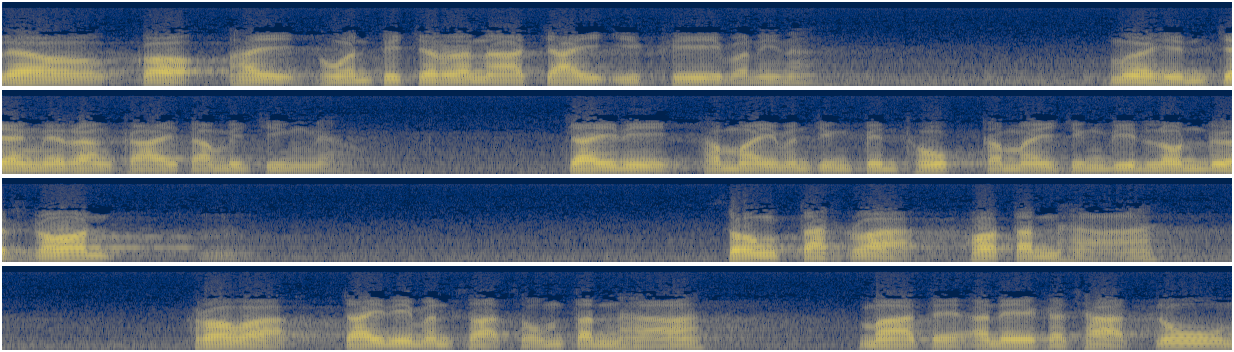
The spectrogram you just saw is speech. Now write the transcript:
แล้วก็ให้หวนพิจารณาใจอีกทีแบบนี้นะ เมื่อเห็นแจ้งในร่างกายตามเป็นจริงแล้วใจนี่ทำไมมันจึงเป็นทุกข์ทำไมจึงดิ้นรนเดือดร้อน ทรงตัดว่าเพราะตัณหา เพราะว่าใจนี่มันสะสมตัณหา มาแต่อเนกชาตินู่น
